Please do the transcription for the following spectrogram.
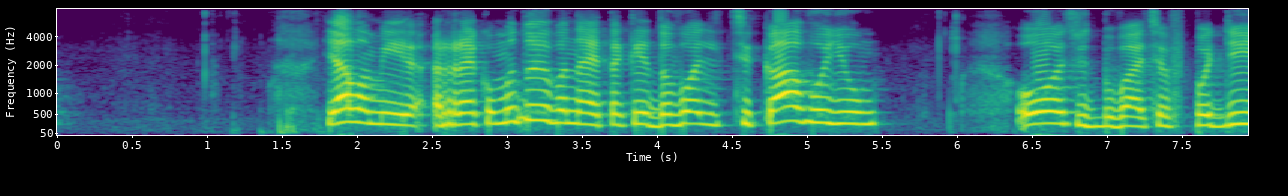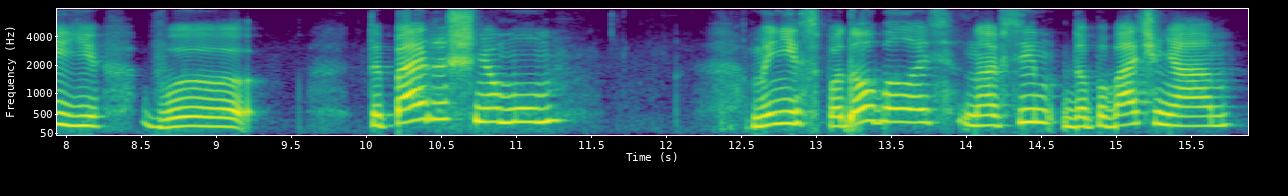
Я вам її рекомендую, вона є таки доволі цікавою. Ось відбуваються в події в теперішньому. Мені сподобалось. На всім до побачення!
